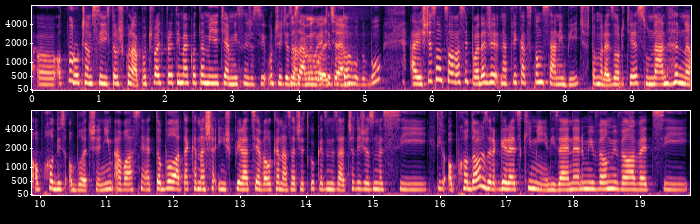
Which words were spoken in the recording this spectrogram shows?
uh, odporúčam si ich trošku napočúvať predtým, ako tam idete a myslím, že si určite zamilujete túto hudbu. A ešte som chcela vlastne povedať, že napríklad v tom Sunny Beach, v tom rezorte sú nádherné obchody s oblečením a vlastne aj to bola taká naša inšpirácia veľká na začiatku, keď sme začali, že sme si v tých obchodoch s greckými dizajnermi veľmi veľa vecí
